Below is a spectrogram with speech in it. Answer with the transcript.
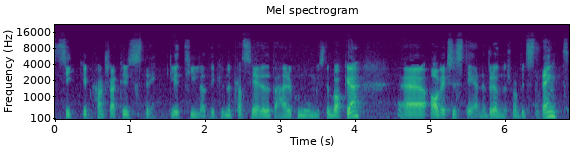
sikkert kanskje er tilstrekkelig til at de kunne plassere dette her økonomisk tilbake, av eksisterende brønner som har blitt stengt,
